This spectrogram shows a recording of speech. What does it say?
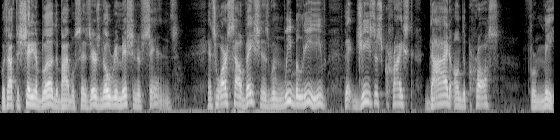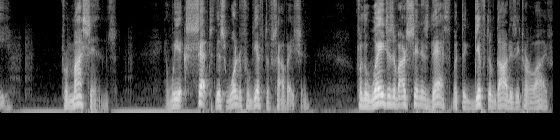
Without the shedding of blood, the Bible says there's no remission of sins. And so our salvation is when we believe that Jesus Christ died on the cross for me, for my sins. And we accept this wonderful gift of salvation. For the wages of our sin is death, but the gift of God is eternal life.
